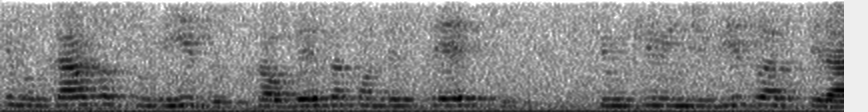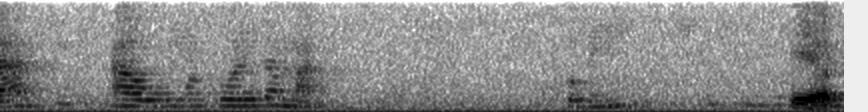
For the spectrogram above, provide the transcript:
que no caso assumido, talvez acontecesse que o que o indivíduo aspirasse a alguma coisa má. Ficou bem? É,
